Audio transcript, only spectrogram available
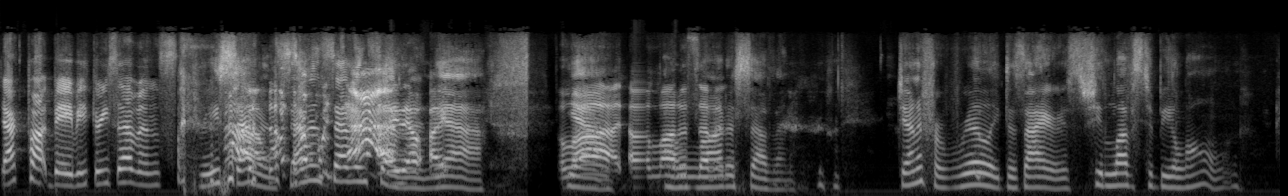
Jackpot, baby. Three sevens. Three sevens. seven, seven, seven? I know. Yeah. A Yeah. lot. A lot a of lot of seven. Jennifer really desires, she loves to be alone. I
